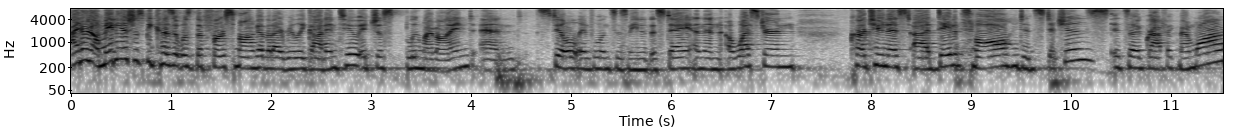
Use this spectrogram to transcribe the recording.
I don't know. Maybe it's just because it was the first manga that I really got into. It just blew my mind and still influences me to this day. And then a Western cartoonist, uh, David Small, who did Stitches. It's a graphic memoir.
